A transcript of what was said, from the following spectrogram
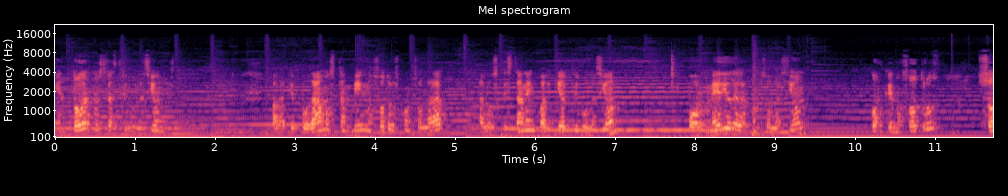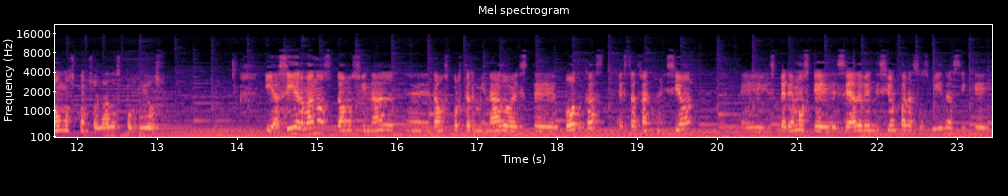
en todas nuestras tribulaciones, para que podamos también nosotros consolar a los que están en cualquier tribulación, por medio de la consolación con que nosotros somos consolados por Dios. Y así, hermanos, damos final, eh, damos por terminado este podcast, esta transmisión. Eh, esperemos que sea de bendición para sus vidas y que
